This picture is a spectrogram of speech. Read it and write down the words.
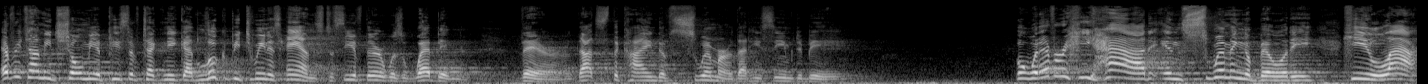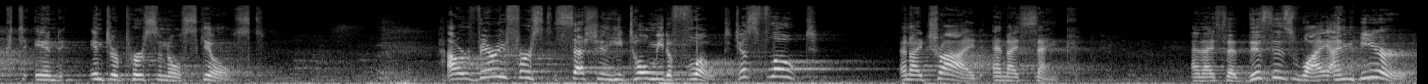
Every time he'd show me a piece of technique, I'd look between his hands to see if there was webbing there. That's the kind of swimmer that he seemed to be. But whatever he had in swimming ability, he lacked in interpersonal skills. Our very first session, he told me to float, just float. And I tried and I sank. And I said, This is why I'm here.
